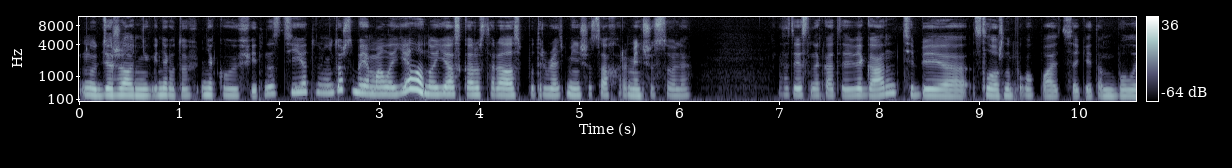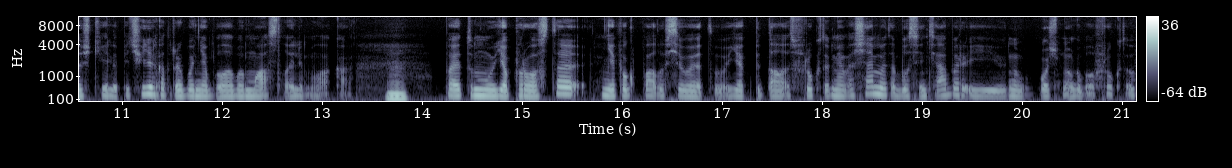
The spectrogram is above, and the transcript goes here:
ну, держала некую, некую фитнес-диету. Не то чтобы я мало ела, но я, скажем, старалась употреблять меньше сахара, меньше соли. Соответственно, когда ты веган, тебе сложно покупать всякие там булочки или печенье, в которых бы не было бы масла или молока. Mm. Поэтому я просто не покупала всего этого. Я питалась фруктами и овощами. Это был сентябрь, и ну, очень много было фруктов.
